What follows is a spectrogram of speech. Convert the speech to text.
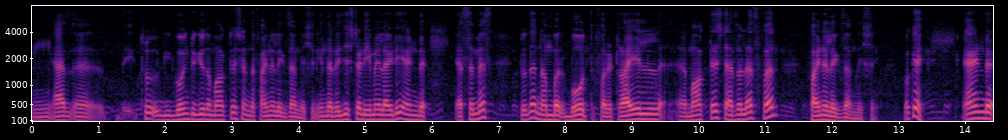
mm, as uh, through going to give the mock test and the final examination in the registered email ID and SMS to the number both for a trial uh, mock test as well as for final examination. Okay? And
